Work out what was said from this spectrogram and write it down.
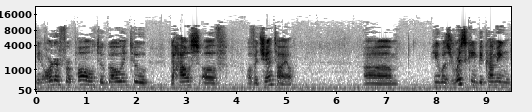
In order for Paul to go into the house of of a Gentile, um, he was risking becoming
